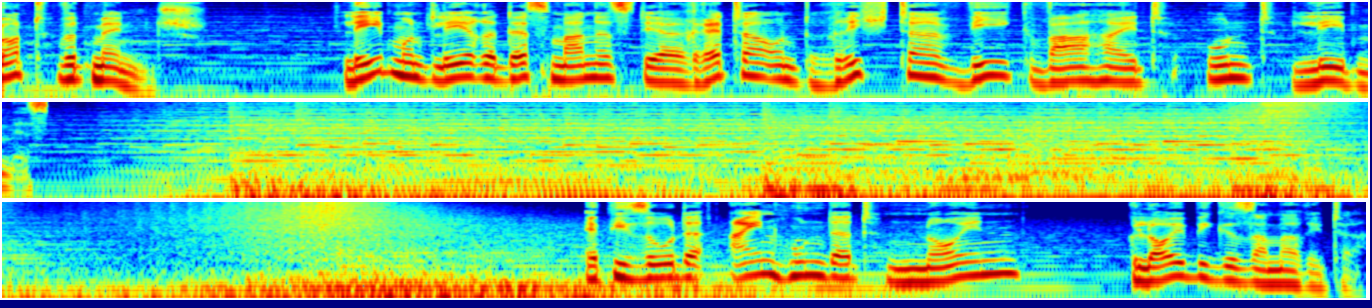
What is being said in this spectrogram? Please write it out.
Gott wird Mensch. Leben und Lehre des Mannes, der Retter und Richter, Weg, Wahrheit und Leben ist. Episode 109 Gläubige Samariter.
